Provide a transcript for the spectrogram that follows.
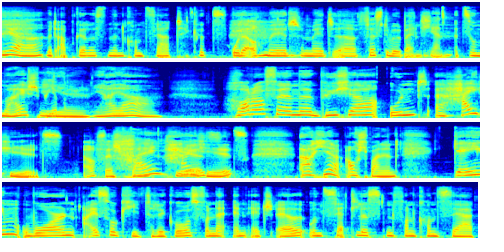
Ja. Mit abgerissenen Konzerttickets. Oder auch mit, mit äh, Festivalbändchen. Zum Beispiel, ja, ja. Horrorfilme, Bücher und äh, High Heels. Auch sehr spannend. High Heels? High Heels. Ach, hier, auch spannend. Game-worn Eishockey-Trikots von der NHL und Setlisten von Konzerten.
